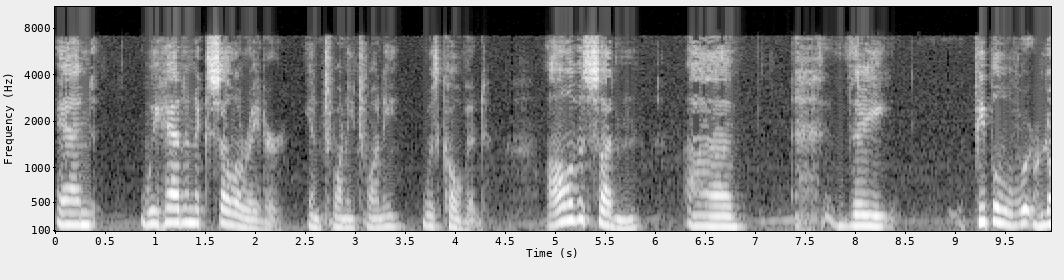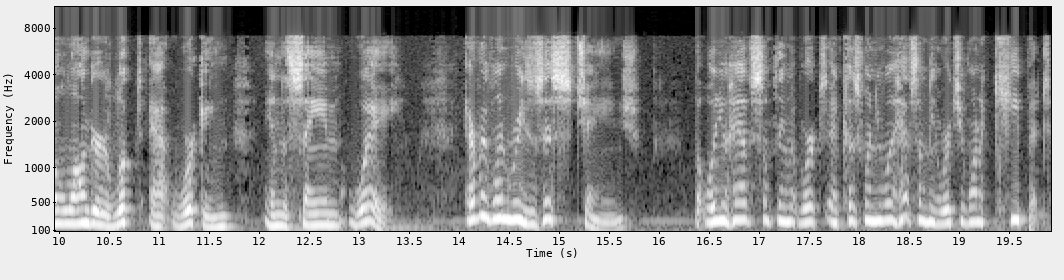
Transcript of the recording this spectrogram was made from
And we had an accelerator in 2020 with COVID. All of a sudden, uh, the people were no longer looked at working in the same way. Everyone resists change, but when you have something that works, and because when you have something that works, you want to keep it.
